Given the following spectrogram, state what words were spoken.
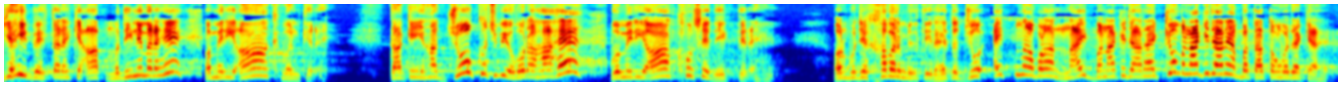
यही बेहतर है कि आप मदीने में रहें और मेरी आँख बन के रहें, ताकि यहाँ जो कुछ भी हो रहा है, वो मेरी आँखों से देखते रहें। और मुझे खबर मिलती रहे तो जो इतना बड़ा नाइब बना के जा रहा है, क्यों बना के जा रहे हैं? अब बताता हूँ, वजह क्या है?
